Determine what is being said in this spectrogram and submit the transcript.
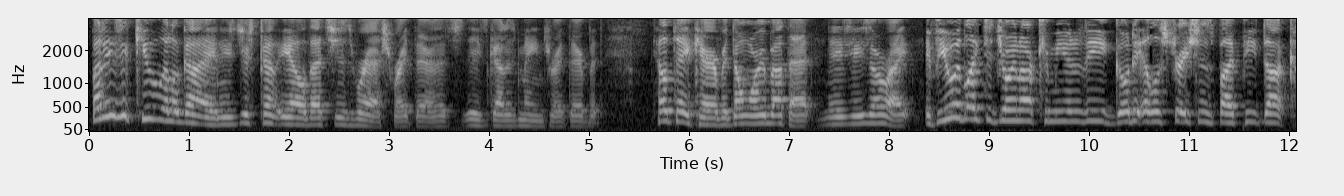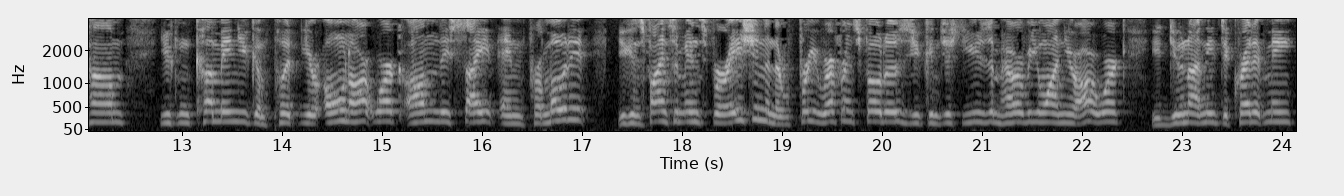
But he's a cute little guy, and he's just kind of, you know, that's his rash right there. That's, he's got his mange right there. But He'll take care of it. Don't worry about that. He's, he's all right. If you would like to join our community, go to illustrationsbypete.com. You can come in, you can put your own artwork on the site and promote it. You can find some inspiration in the free reference photos. You can just use them however you want in your artwork. You do not need to credit me.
